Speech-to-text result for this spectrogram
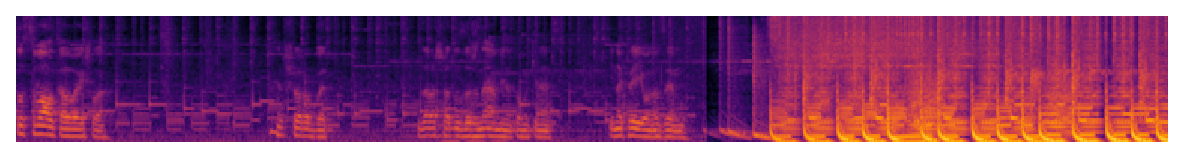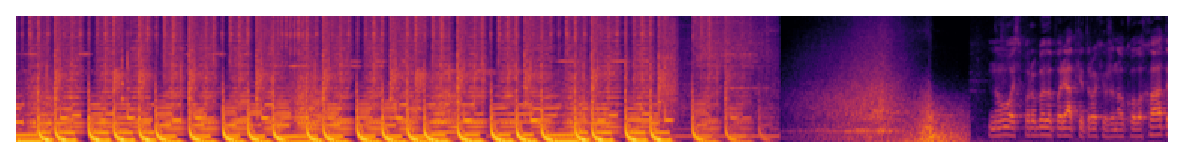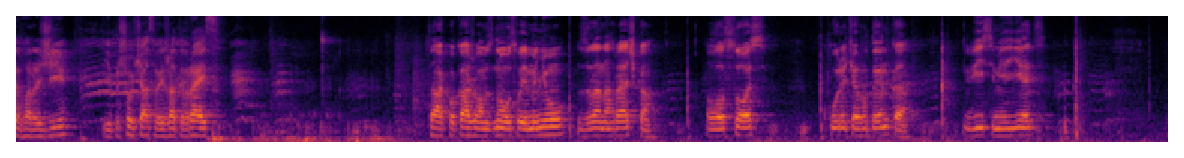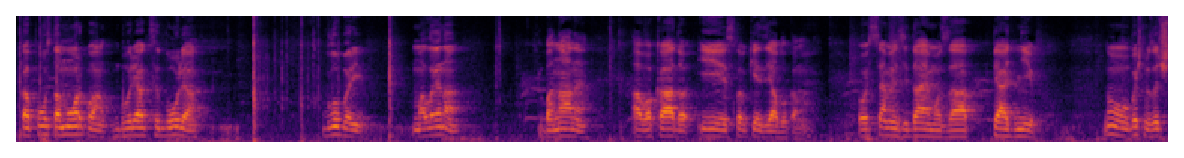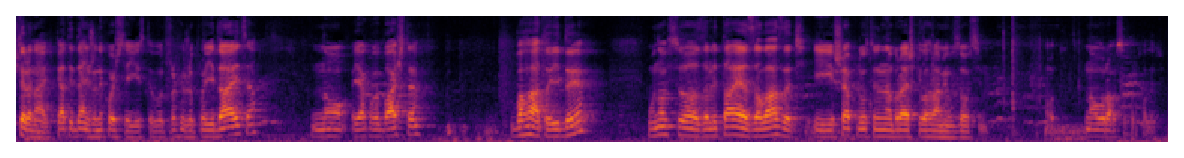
Просто свалка вийшла. Що робити? Зараз одну заженемо і на тому кінець. І накрию його на зиму. Поробили порядки трохи вже навколо хати, в гаражі. І прийшов час виїжджати в рейс. Так, покажу вам знову своє меню. Зелена гречка, лосось, куряча грудинка, 8 яєць, капуста, морква, буряк, цибуля, блубері, малина, банани, авокадо і сливки з яблуками. Ось це ми з'їдаємо за 5 днів. Ну, обично за 4 навіть. П'ятий день вже не хочеться їсти, бо трохи вже проїдається. Ну, як ви бачите, багато їди. Воно все залітає, залазить і ще плюс ти не набираєш кілограмів зовсім. От, на ура все приходить.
